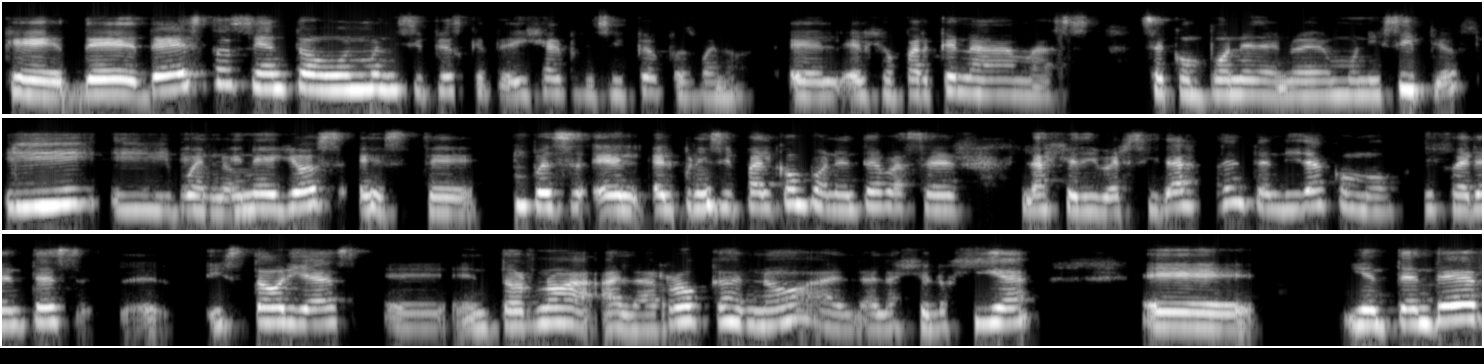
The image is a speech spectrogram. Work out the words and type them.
que de, de, estos 101 municipios que te dije al principio, pues bueno, el, el geoparque nada más se compone de nueve municipios y, y bueno, en ellos, este, pues el, el, principal componente va a ser la geodiversidad, entendida como diferentes eh, historias eh, en torno a, la roca, ¿no? A, la geología. Eh, y entender,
